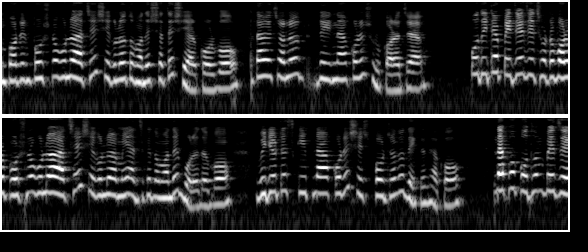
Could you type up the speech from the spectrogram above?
ইম্পর্টেন্ট প্রশ্নগুলো আছে, সেগুলো তোমাদের সাথে শেয়ার করব। তাহলে চলো দেরি না করে শুরু করা যাক। প্রতিটা পেজে যে ছোট বড় প্রশ্নগুলো আছে, সেগুলো আমি আজকে তোমাদের বলে দেবো। ভিডিওটা স্কিপ না করে শেষ পর্যন্ত দেখতে থাকো। দেখো প্রথম পেজে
